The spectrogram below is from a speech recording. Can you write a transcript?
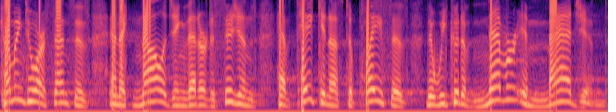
Coming to our senses and acknowledging that our decisions have taken us to places that we could have never imagined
